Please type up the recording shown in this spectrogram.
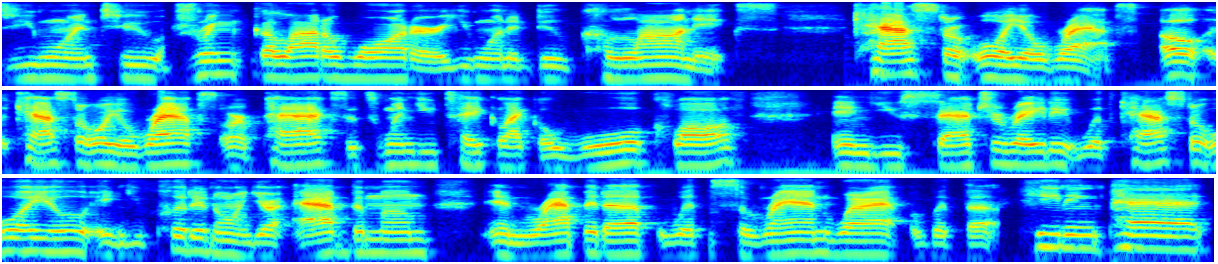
Do you want to drink a lot of water, you want to do colonics, castor oil wraps. Oh, castor oil wraps or packs. It's when you take like a wool cloth and you saturate it with castor oil and you put it on your abdomen and wrap it up with saran wrap with a heating pad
